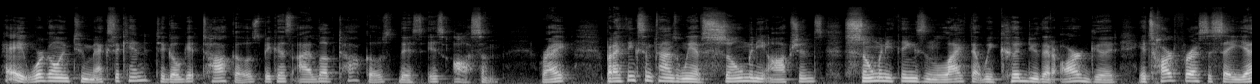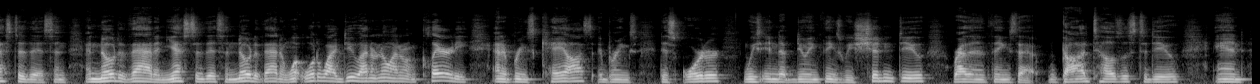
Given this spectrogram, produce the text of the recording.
hey, we're going to Mexican to go get tacos because I love tacos. This is awesome right? But I think sometimes when we have so many options, so many things in life that we could do that are good, it's hard for us to say yes to this and, and no to that and yes to this and no to that. And what, what do I do? I don't know. I don't have clarity. And it brings chaos, it brings disorder. We end up doing things we shouldn't do rather than things that God tells us to do. And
